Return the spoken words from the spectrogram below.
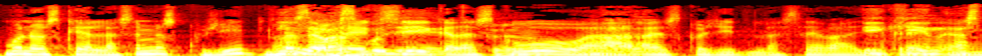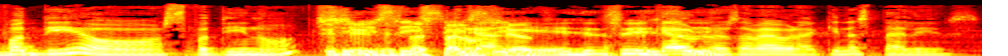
Bueno, és que les hem escollit, no? Les heu crec, escollit. Sí, cadascú Sí. ha, Val. ha escollit la seva, jo I crec. quin, es pot dir o es pot dir, no? Sí, sí, sí, està, està anunciat. sí, sí, sí. Expliqueu-nos, a veure, quines pel·lis?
